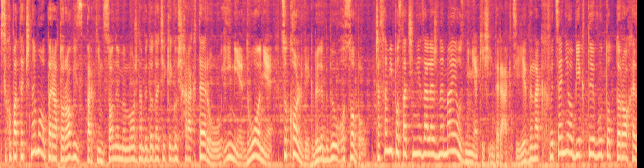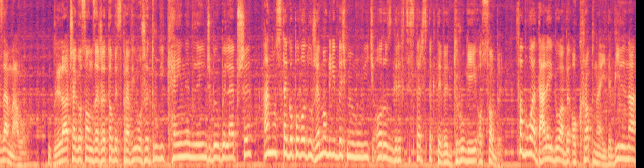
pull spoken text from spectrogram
Psychopatycznemu operatorowi z Parkinsonem można by dodać jakiegoś charakteru, imię, dłonie, cokolwiek, byleby był osobą. Czasami postaci niezależne mają z nim jakieś interakcje, jednak chwycenie obiektywu to trochę za mało. Dlaczego sądzę, że to by sprawiło, że drugi Kanan Lynch byłby lepszy? Ano z tego powodu, że moglibyśmy mówić o rozgrywce z perspektywy drugiej osoby. Fabuła dalej byłaby okropna i debilna,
